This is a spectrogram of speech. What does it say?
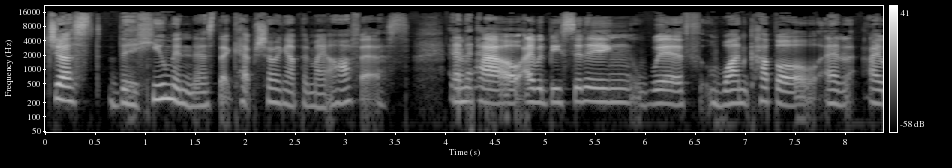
just the humanness that kept showing up in my office yeah. and how I would be sitting with one couple and I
